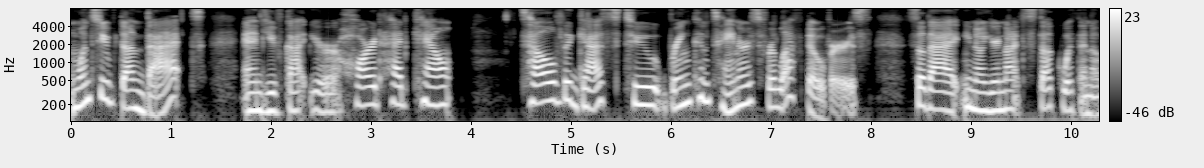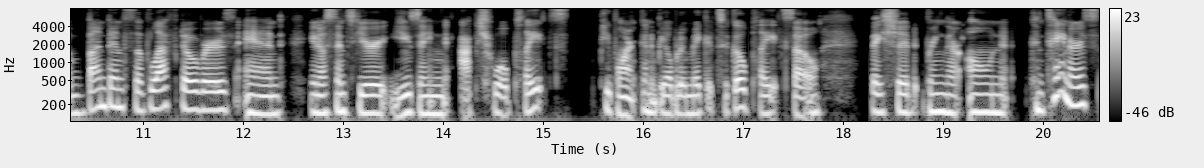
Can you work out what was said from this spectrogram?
Once you've done that and you've got your hard head count, tell the guests to bring containers for leftovers so that you know you're not stuck with an abundance of leftovers and you know since you're using actual plates people aren't going to be able to make it to go plate so they should bring their own containers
